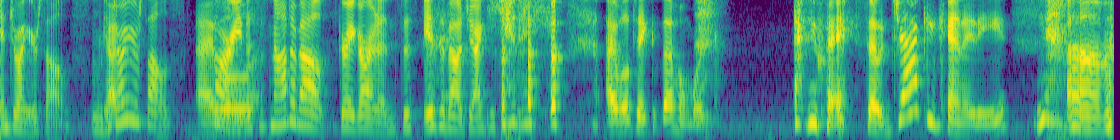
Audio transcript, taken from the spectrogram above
Enjoy yourselves. Okay. Enjoy yourselves. I Sorry, will- this is not about Grey Gardens. This is about Jackie Kennedy. I will take the homework. Anyway, so Jackie Kennedy, um,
